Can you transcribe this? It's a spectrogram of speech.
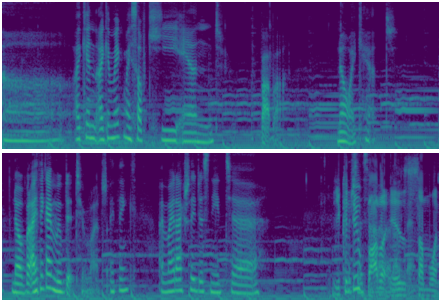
Uh, I can I can make myself key and Baba. No, I can't. No, but I think I moved it too much. I think I might actually just need to. You can do this out a Baba is someone.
